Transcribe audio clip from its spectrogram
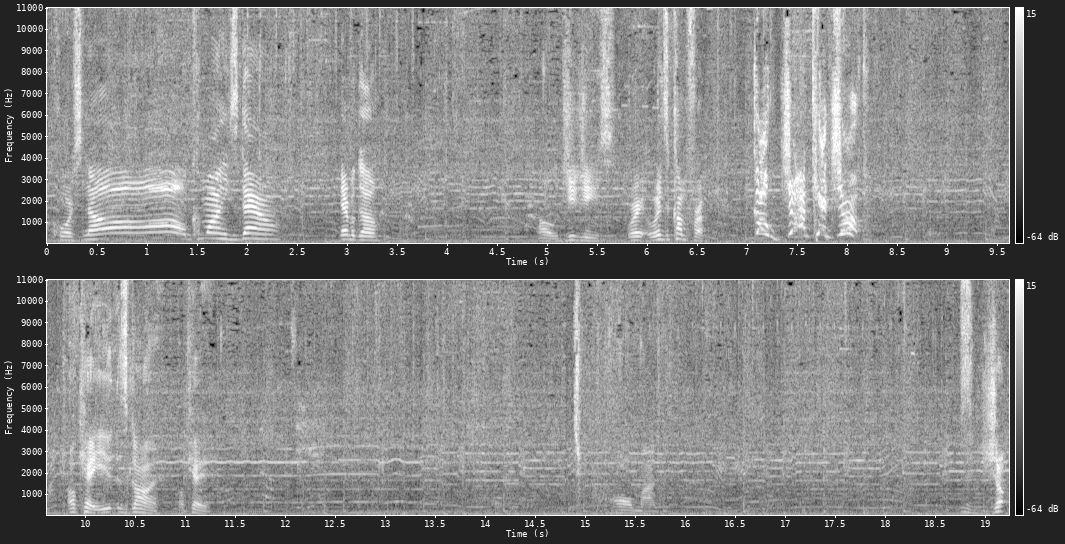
Of course, no! Come on, he's down. There we go. Oh, GG's. Where, where's it come from? Go, John, can't jump! Okay, it's gone. Okay. Oh my. This jump.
